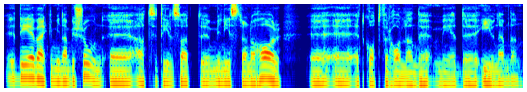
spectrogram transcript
det är verkligen min ambition eh, att se till så att eh, ministrarna har eh, eh ett gott förhållande med eh, EU-nämnden.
